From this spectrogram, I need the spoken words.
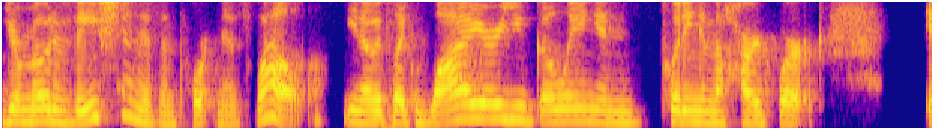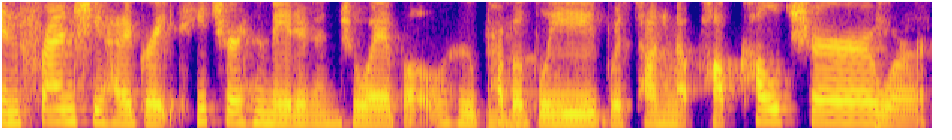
your motivation is important as well. You know, it's mm-hmm. like, why are you going and putting in the hard work? in French, you had a great teacher who made it enjoyable, who mm-hmm. probably mm-hmm. was talking about pop culture or,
